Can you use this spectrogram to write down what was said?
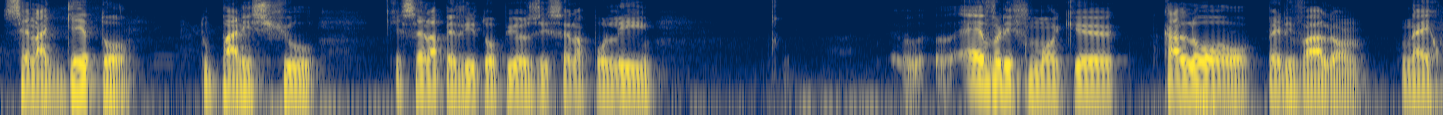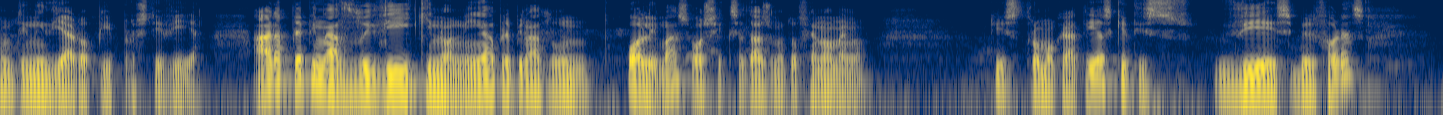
σε ένα γκέτο του Παρισιού και σε ένα παιδί το οποίο ζει σε ένα πολύ εύρυθμο και καλό περιβάλλον να έχουν την ίδια ροπή προς τη βία. Άρα πρέπει να δει η κοινωνία, πρέπει να δουν όλοι μας όσοι εξετάζουμε το φαινόμενο της τρομοκρατίας και της βίαιης συμπεριφοράς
